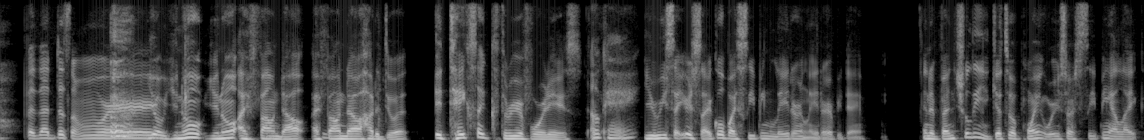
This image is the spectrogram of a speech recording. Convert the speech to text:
but that doesn't work. Yo, you know, you know, I found out. I found out how to do it. It takes like three or four days. okay. You reset your cycle by sleeping later and later every day, and eventually you get to a point where you start sleeping at like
